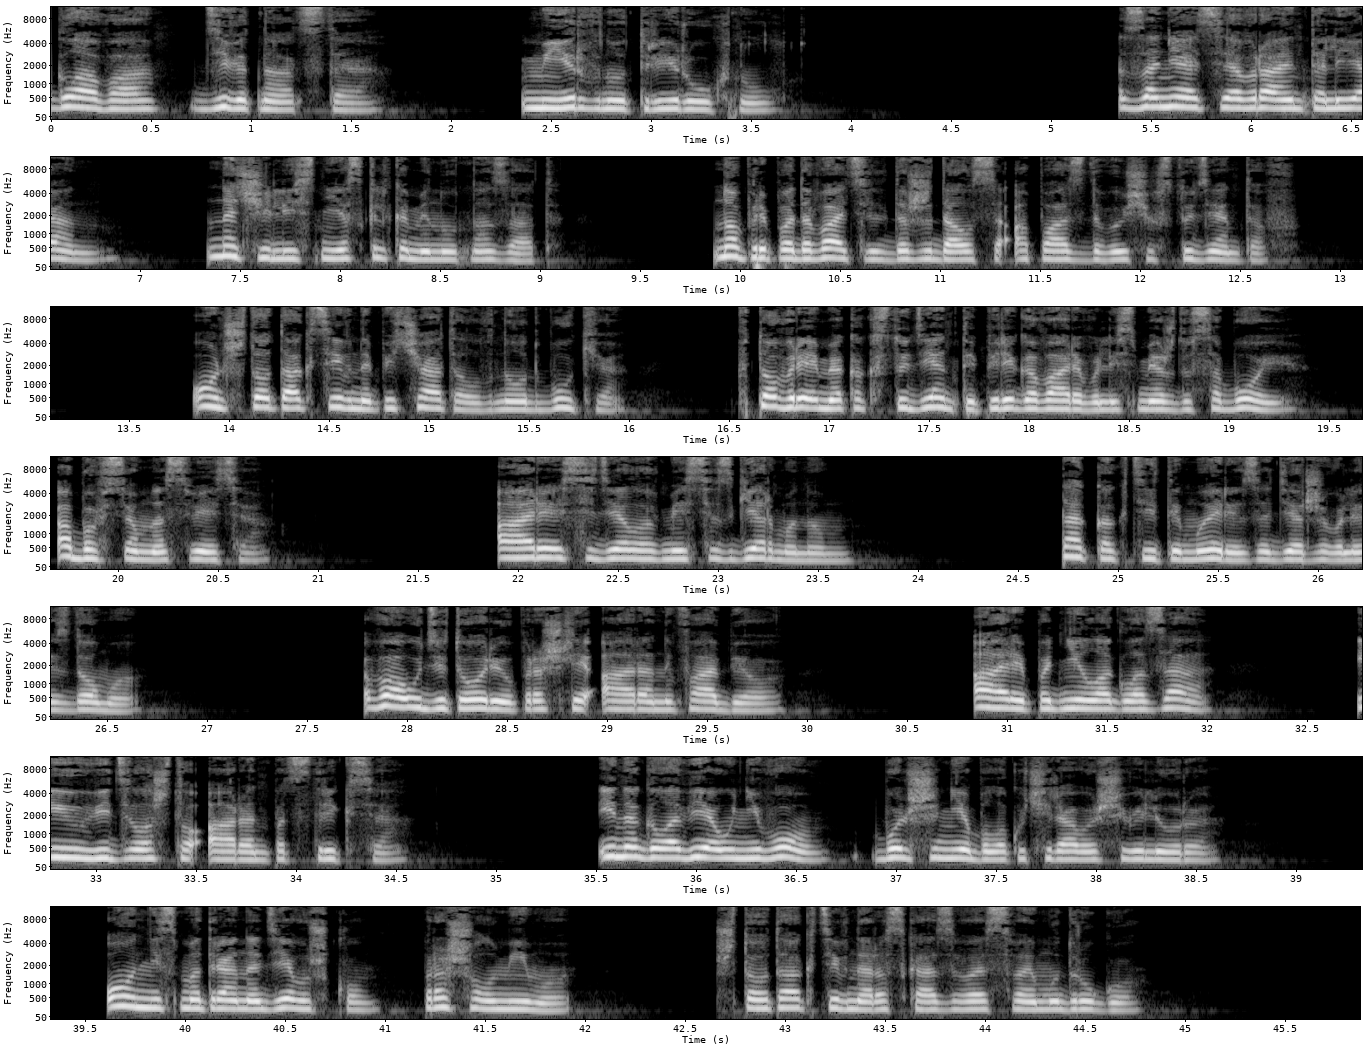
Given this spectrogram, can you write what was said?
Глава девятнадцатая. Мир внутри рухнул. Занятия в Райн-Тальян начались несколько минут назад, но преподаватель дожидался опаздывающих студентов. Он что-то активно печатал в ноутбуке, в то время как студенты переговаривались между собой обо всем на свете. Ария сидела вместе с Германом, так как Тит и Мэри задерживались дома. В аудиторию прошли Аарон и Фабио. Ари подняла глаза и увидела, что Аарон подстригся. И на голове у него больше не было кучерявой шевелюры. Он, несмотря на девушку, прошел мимо, что-то активно рассказывая своему другу.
